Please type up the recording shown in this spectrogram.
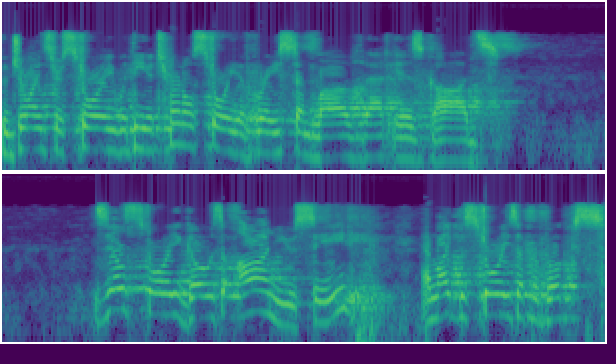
who joins her story with the eternal story of grace and love that is God's. Zill's story goes on, you see, and like the stories of her books,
